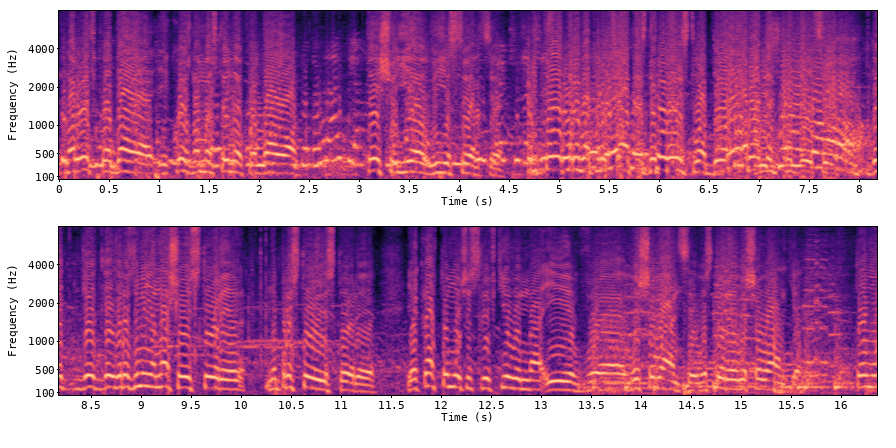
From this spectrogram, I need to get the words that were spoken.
народ вкладає і кожна майстриня вкладає те, що є в її серці. Треба привчати з дитинства до народних традицій, до, до, до розуміння нашої історії, непростої історії, яка в тому числі втілена і в е, вишиванці, в історії вишиванки. Тому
